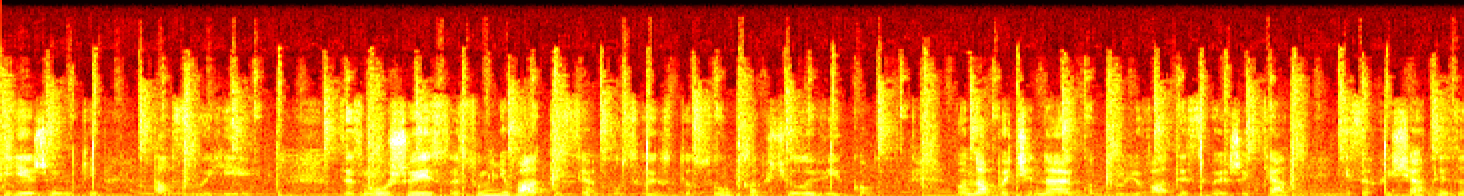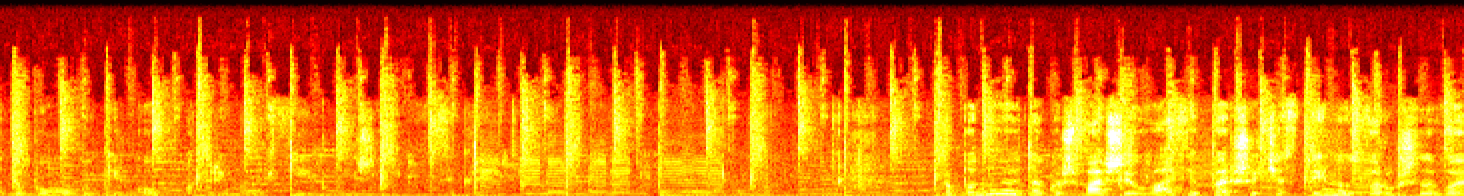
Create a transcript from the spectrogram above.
цієї жінки та своєю. Це змушує сумніватися у своїх стосунках з чоловіком. Вона починає контролювати своє життя і захищати за допомогою кількох отриманих цієї книжки секретів. Пропоную також вашій увазі першу частину зворушливої,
